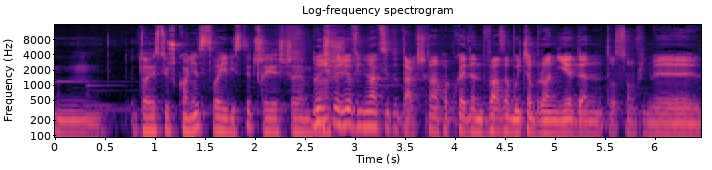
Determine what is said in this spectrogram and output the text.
mm, to jest już koniec twojej listy, czy jeszcze masz... No jeśli chodzi o filmy akcji, to tak. Szklana Papka 1, 2, Zabójcza Broń 1 to są filmy,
